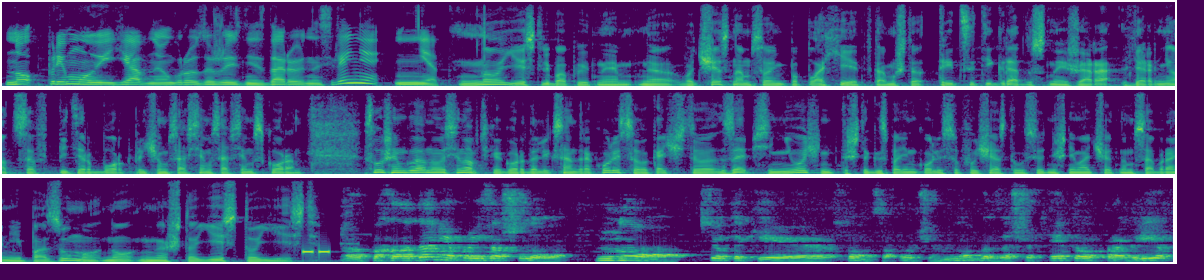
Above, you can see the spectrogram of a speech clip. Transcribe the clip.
но прямой и явной угрозы жизни и здоровью населения нет нет. Но есть любопытные. Э, вот сейчас нам с вами поплохеет, потому что 30-градусная жара вернется в Петербург, причем совсем-совсем скоро. Слушаем главного синоптика города Александра Колесова. Качество записи не очень, потому что господин Колесов участвовал в сегодняшнем отчетном собрании по Зуму, но что есть, то есть. Э, похолодание произошло, но все-таки солнца очень много. За счет этого прогрев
